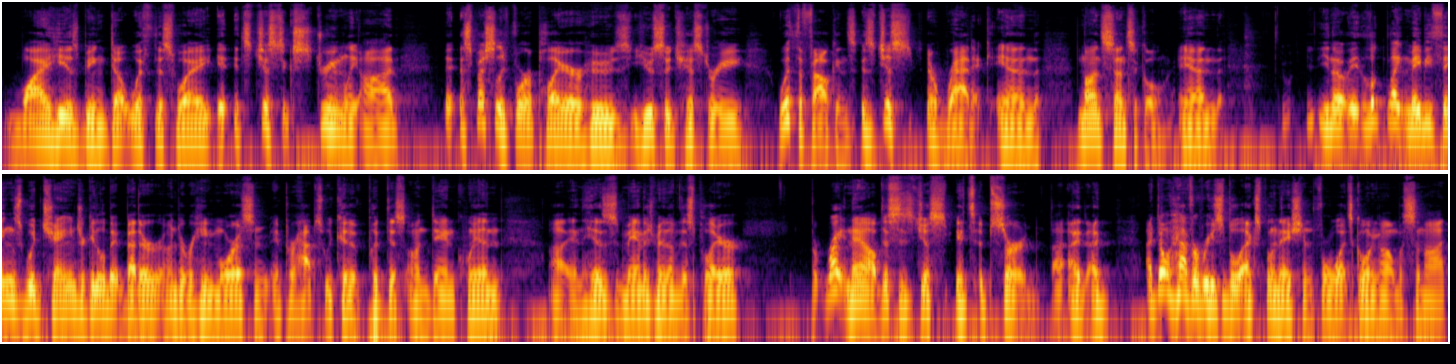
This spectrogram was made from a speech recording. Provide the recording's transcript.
why he is being dealt with this way. It, it's just extremely odd, especially for a player whose usage history with the Falcons is just erratic and nonsensical. And, you know, it looked like maybe things would change or get a little bit better under Raheem Morris, and, and perhaps we could have put this on Dan Quinn uh, and his management of this player. But right now, this is just, it's absurd. I, I, I don't have a reasonable explanation for what's going on with Senat.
